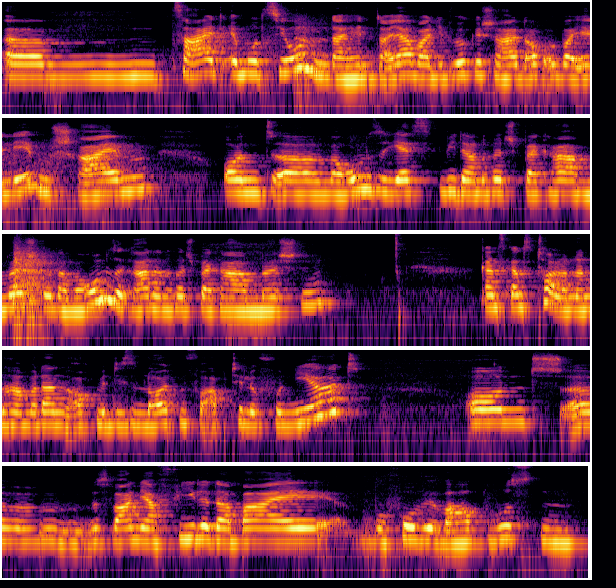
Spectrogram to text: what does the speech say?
ähm, Zeit, Emotionen dahinter, ja, weil die wirklich halt auch über ihr Leben schreiben und äh, warum sie jetzt wieder ein Ritschback haben möchten oder warum sie gerade ein Ritschback haben möchten. Ganz, ganz toll. Und dann haben wir dann auch mit diesen Leuten vorab telefoniert und ähm, es waren ja viele dabei, bevor wir überhaupt wussten,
